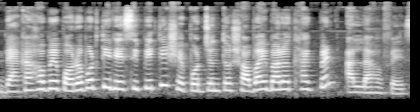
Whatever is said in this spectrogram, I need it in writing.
দেখা হবে পরবর্তী রেসিপিতে। সে পর্যন্ত সবাই ভালো থাকবেন। আল্লাহ হাফেজ।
